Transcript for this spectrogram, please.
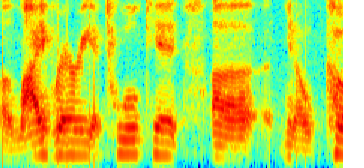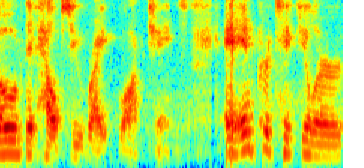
a library, a toolkit, uh, you know, code that helps you write blockchains. And in particular,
